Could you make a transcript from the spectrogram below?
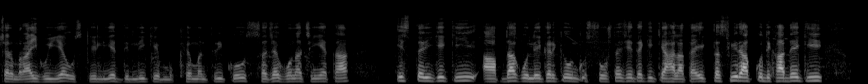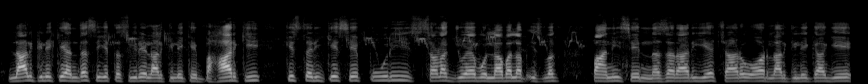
चरमराई हुई है, उसके लिए दिल्ली के मुख्यमंत्री को सजग होना चाहिए था। इस तरीके की आपदा को लेकर के उनको सोचना चाहिए था कि क्या हालात है। एक तस्वीर आपको दिखा दे कि लाल किले के अंदर से ये तस्वीरें लाल किले के बाहर की किस तरीके से पूरी सड़क जो है वो लबालब इस वक्त पानी से नज़र आ रही है। चारों ओर लाल किले का ये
